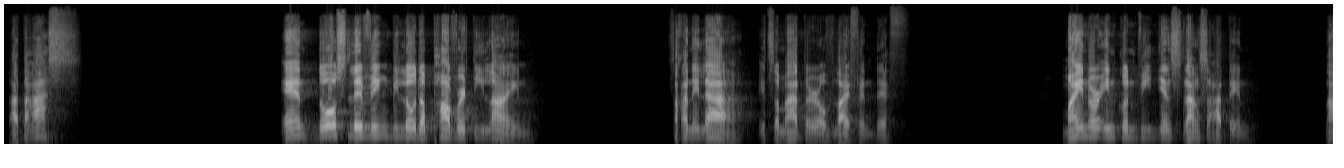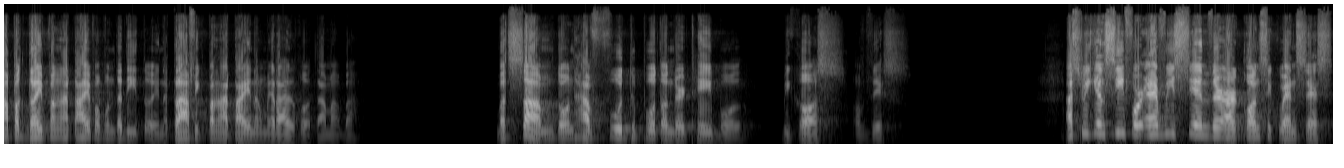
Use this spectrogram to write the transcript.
tataas. And those living below the poverty line, sa kanila, it's a matter of life and death. Minor inconvenience lang sa atin. Nakapag-drive pa nga tayo papunta dito eh. Na-traffic pa nga tayo ng Meralco, tama ba? But some don't have food to put on their table because of this. As we can see, for every sin, there are consequences.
